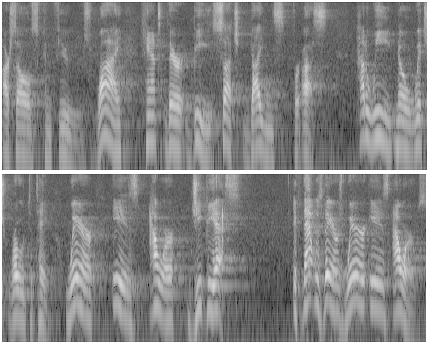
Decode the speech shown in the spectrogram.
ourselves confused. Why can't there be such guidance for us? How do we know which road to take? Where is our GPS? If that was theirs, where is ours?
